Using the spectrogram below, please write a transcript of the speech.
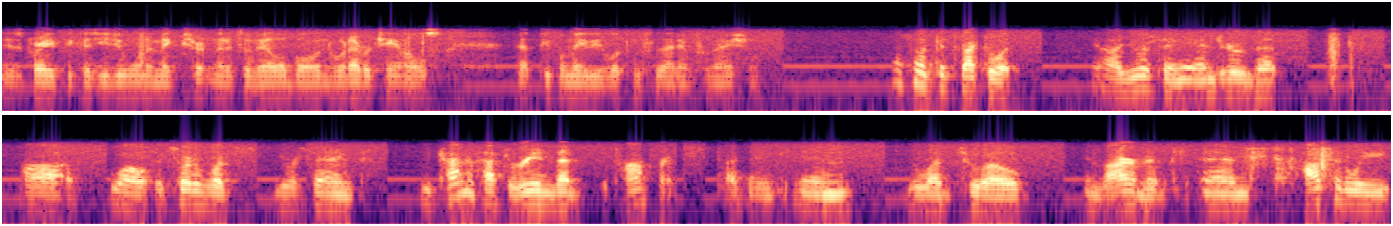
is great because you do want to make certain that it's available in whatever channels that people may be looking for that information. Also, it gets back to what uh, you were saying, Andrew. That uh, well, it's sort of what you were saying. You kind of have to reinvent the conference. I think in the Web 2.0 environment, and how can we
